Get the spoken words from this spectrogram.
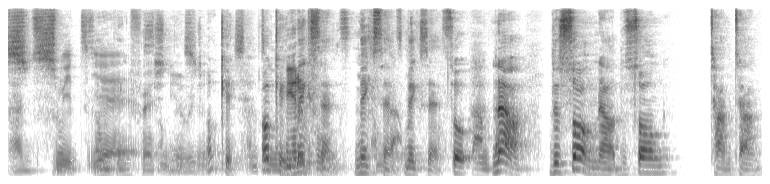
s- and sweet, Something yeah, fresh, something new, sweet, original. Okay, something okay, makes sense, makes Tam sense, tam. makes sense. So tam. now the song, now the song, Tam Tam.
